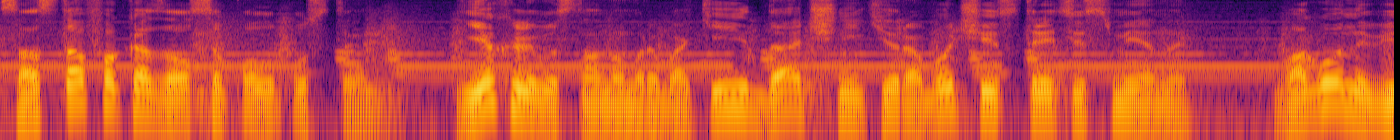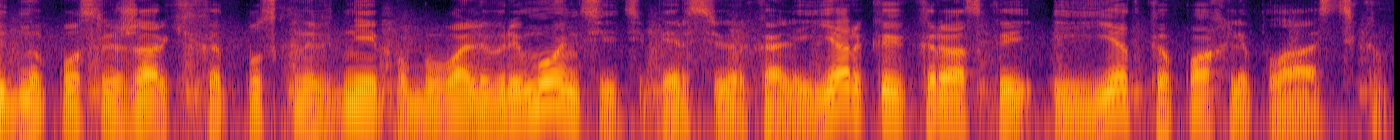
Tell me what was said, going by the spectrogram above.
Состав оказался полупустым. Ехали в основном рыбаки, дачники, рабочие с третьей смены. Вагоны, видно, после жарких отпускных дней побывали в ремонте и теперь сверкали яркой краской и едко пахли пластиком.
